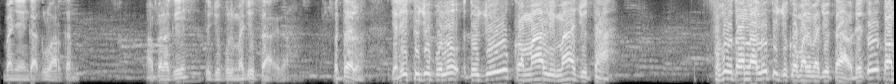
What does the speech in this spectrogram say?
banyak yang nggak keluarkan. Apalagi 75 juta. Gitu. Betul. Jadi 70, 7,5 juta. 10 tahun lalu 7,5 juta. Udah itu tahun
